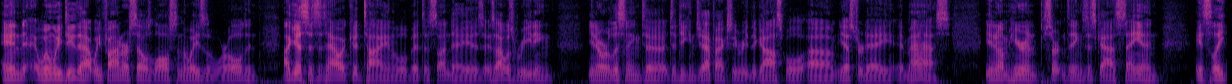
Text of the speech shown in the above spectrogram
and when we do that, we find ourselves lost in the ways of the world. And I guess this is how it could tie in a little bit to Sunday. Is as I was reading, you know, or listening to to Deacon Jeff actually read the gospel um, yesterday at Mass. You know, I'm hearing certain things this guy's saying. It's like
